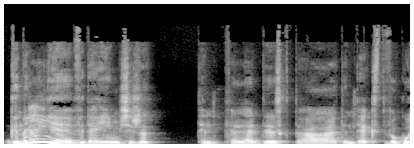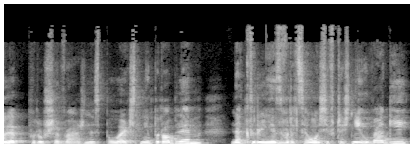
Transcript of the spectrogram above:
Generalnie wydaje mi się, że ten teledysk, ta, ten tekst w ogóle porusza ważny społecznie problem, na który nie zwracało się wcześniej uwagi.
